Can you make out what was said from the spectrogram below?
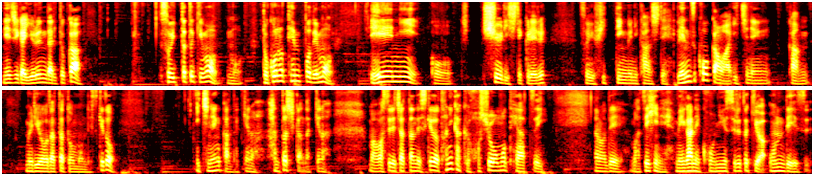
ネジが緩んだりとかそういった時ももうどこの店舗でも永遠にこう修理してくれるそういうフィッティングに関してレンズ交換は1年間無料だったと思うんですけど1年間だっけな半年間だっけなまあ忘れちゃったんですけどとにかく保証も手厚いなので、まあ、ぜひね、メガネ購入する時はオンデーズ、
